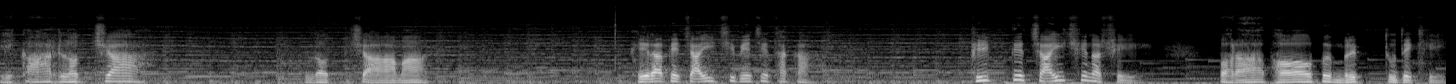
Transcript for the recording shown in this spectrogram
এ কার লজ্জা? লজ্জা আমার। ফেরাতে চাইছি বেঁচে থাকা। ফিরতে চাইছে না সে পরাভব মৃত্যু দেখে।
